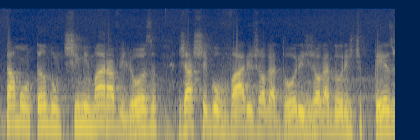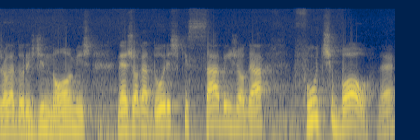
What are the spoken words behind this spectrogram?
está montando um time maravilhoso. Já chegou vários jogadores, jogadores de peso, jogadores de nomes, né? Jogadores que sabem jogar futebol, né?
